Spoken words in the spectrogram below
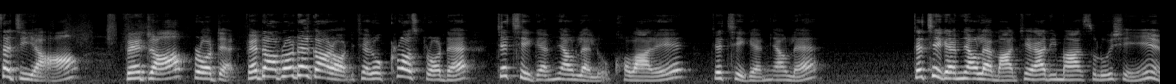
ဆက်ကြည့်ရအောင် vector product vector product ကတော့တချို့တို့ cross product ကြက်ချေကမြောက်လက်လို့ခေါ်ပါတယ်ကြက်ချေကမြောက်လက် ကြက်ချေကမြောက်လက်မှာခြေကဒီမှာဆိုလို့ရှိရင်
